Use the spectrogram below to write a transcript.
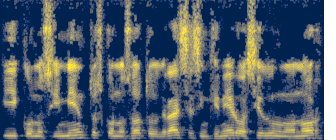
y conocimientos con nosotros. Gracias, ingeniero. Ha sido un honor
